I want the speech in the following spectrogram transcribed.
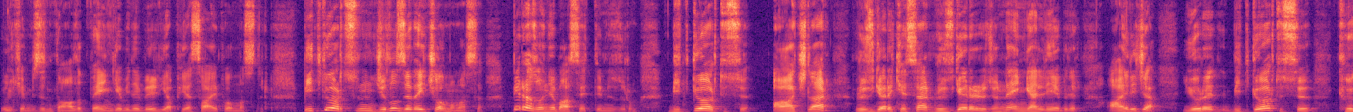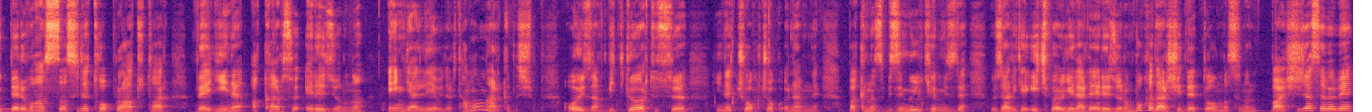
ülkemizin dağlık ve engebeli bir yapıya sahip olmasıdır. Bitki örtüsünün cılız ya da iç olmaması. Biraz önce bahsettiğimiz durum. Bitki örtüsü Ağaçlar rüzgarı keser, rüzgar erozyonunu engelleyebilir. Ayrıca yöre bitki örtüsü kökleri vasıtasıyla toprağı tutar ve yine akarsu erozyonunu engelleyebilir. Tamam mı arkadaşım? O yüzden bitki örtüsü yine çok çok önemli. Bakınız bizim ülkemizde özellikle iç bölgelerde erozyonun bu kadar şiddetli olmasının başlıca sebebi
